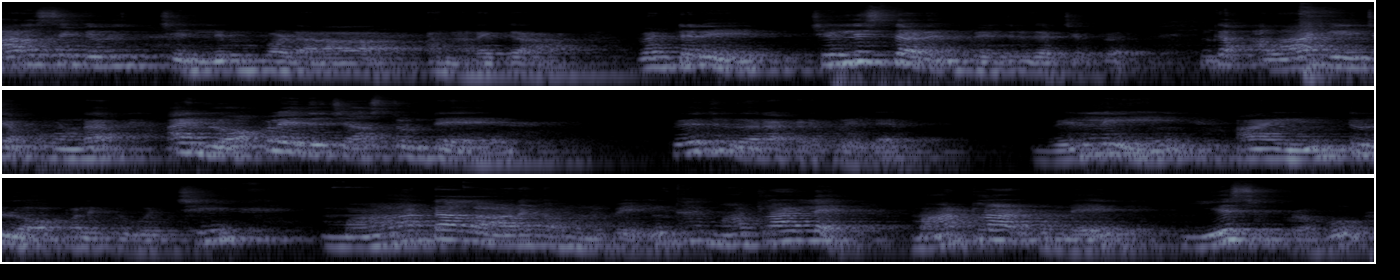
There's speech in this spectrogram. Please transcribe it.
అరసెకులు చెల్లింపడా? అని అడగా వెంటనే చెల్లిస్తాడని పేదరు గారు చెప్పారు. ఇంకా అలాగే చెప్పకుండా ఆయన లోపల ఏదో చేస్తుంటే పేదరు గారు అక్కడికి వెళ్ళారు. వెళ్ళి ఆ ఇంటి లోపలికి వచ్చి మాటలాడక మునిపే. ఇంకా మాట్లాడలే. మాట్లాడకుండే యేసు ప్రభు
